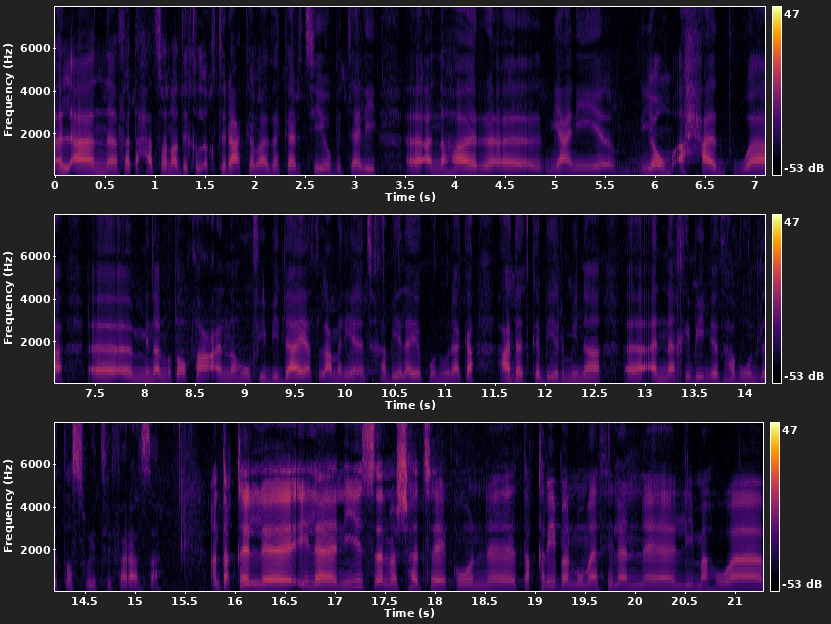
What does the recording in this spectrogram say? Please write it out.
الآن فتحت صناديق الاقتراع كما ذكرتي وبالتالي آه، النهار آه، يعني يوم أحد ومن المتوقع أنه في بداية العملية الانتخابية لا يكون هناك عدد كبير من آه، الناخبين يذهبون للتصويت في فرنسا. أنتقل إلى نيس. المشهد سيكون تقريبا مماثلا لما هو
